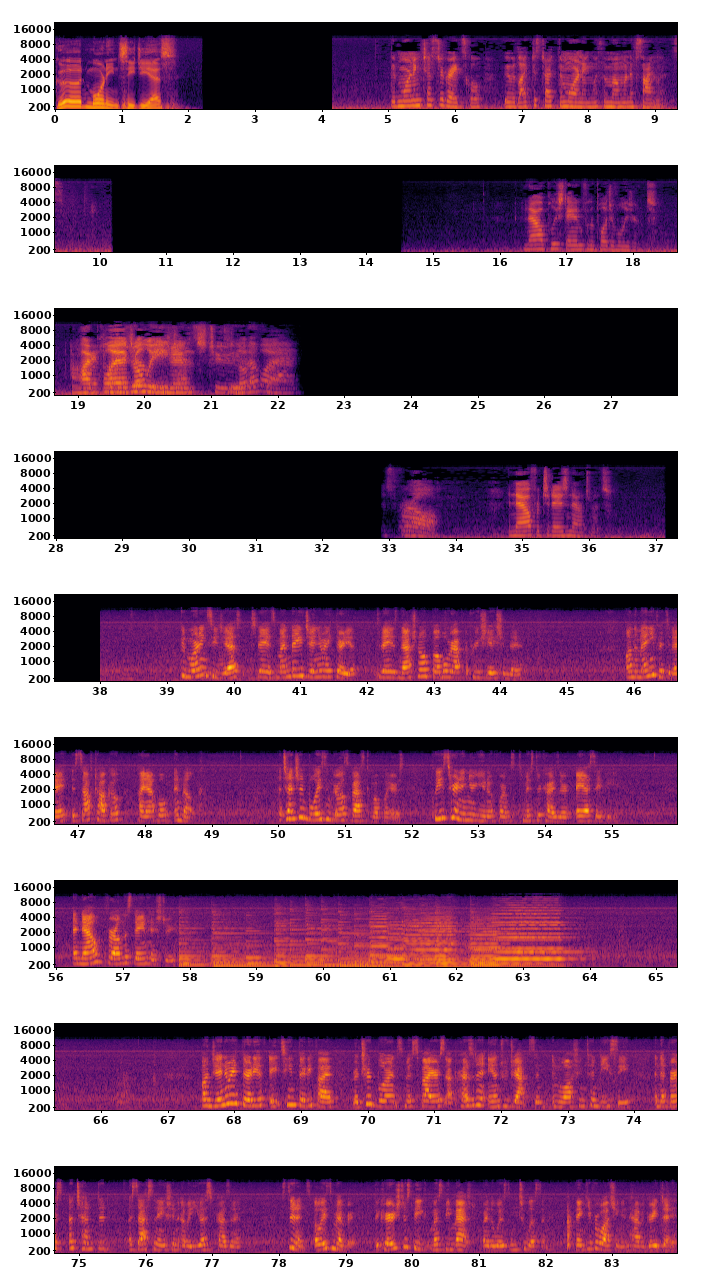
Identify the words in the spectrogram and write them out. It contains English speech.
Good morning, CGS. Good morning, Chester Grade School. We would like to start the morning with a moment of silence. Now, please stand for the Pledge of Allegiance. I pledge allegiance to the flag for all. And now for today's announcements. Good morning, CGS. Today is Monday, January 30th. Today is National Bubble Wrap Appreciation Day. On the menu for today is soft taco, pineapple, and milk. Attention boys and girls basketball players. Please turn in your uniforms to Mr. Kaiser ASAP. And now for On This Day in History. On January 30, 1835, Richard Lawrence misfires at President Andrew Jackson in Washington, D.C. in the first attempted assassination of a U.S. president. Students, always remember, the courage to speak must be matched by the wisdom to listen. Thank you for watching and have a great day.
